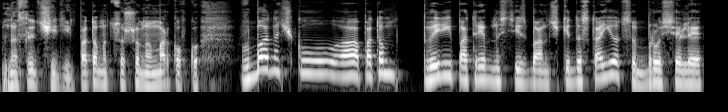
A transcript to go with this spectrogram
на следующий день. Потом эту сушеную морковку в баночку, а потом при потребности из баночки достается, бросили Э,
